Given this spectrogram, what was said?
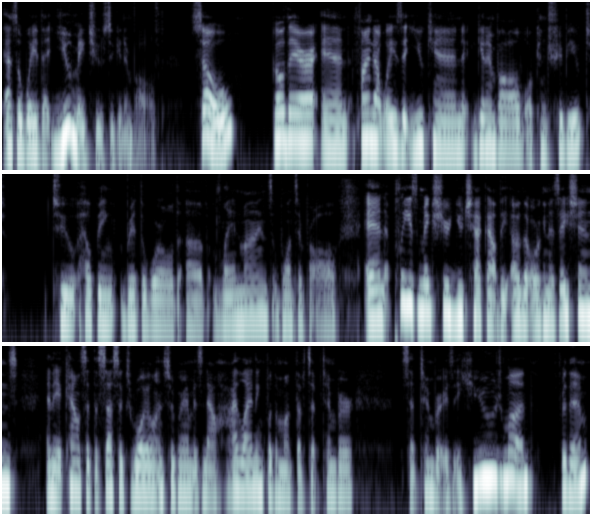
as a way that you may choose to get involved. So go there and find out ways that you can get involved or contribute to helping rid the world of landmines once and for all. And please make sure you check out the other organizations and the accounts that the Sussex Royal Instagram is now highlighting for the month of September. September is a huge month for them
